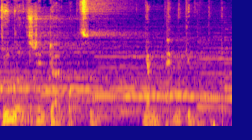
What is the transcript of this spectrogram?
Chế ngự từ trên trời quật xuống, Nhằm thẳng vào kim đồng pháp trận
